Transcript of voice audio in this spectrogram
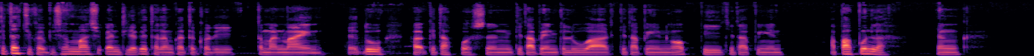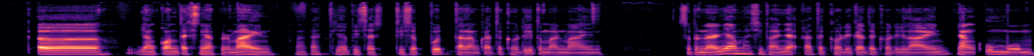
kita juga bisa masukkan dia ke dalam kategori teman main. Yaitu kalau kita bosen, kita pengen keluar, kita pengen ngopi, kita pengen apa pun lah yang eh yang konteksnya bermain, maka dia bisa disebut dalam kategori teman main. Sebenarnya masih banyak kategori-kategori lain yang umum,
